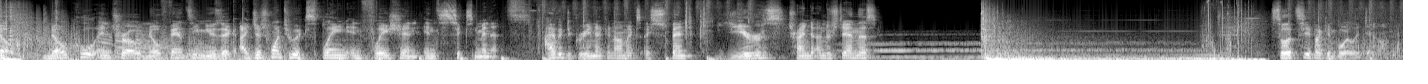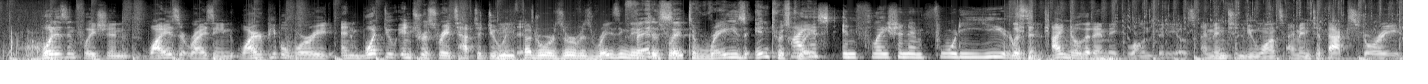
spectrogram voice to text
No, no cool intro, no fancy music. I just want to explain inflation in six minutes. I have a degree in economics. I spent years trying to understand this. So let's see if I can boil it down. What is inflation? Why is it rising? Why are people worried? And what do interest rates have to do The with it? The Federal Reserve is raising the Fed is interest set rate. to raise interest rates. highest inflation in 40 years. Listen, I know that I make long videos. I'm into nuance, I'm into backstory.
